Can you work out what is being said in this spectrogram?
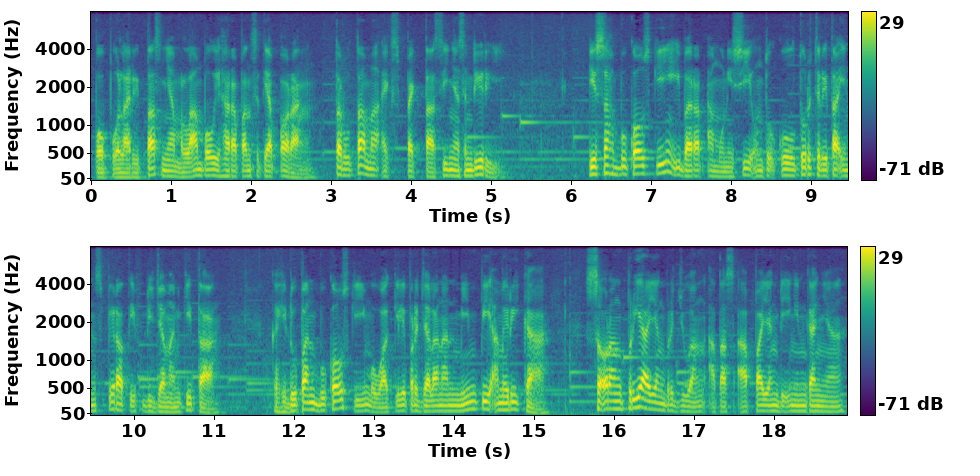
Popularitasnya melampaui harapan setiap orang, terutama ekspektasinya sendiri. Kisah Bukowski ibarat amunisi untuk kultur cerita inspiratif di zaman kita. Kehidupan Bukowski mewakili perjalanan mimpi Amerika, seorang pria yang berjuang atas apa yang diinginkannya,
